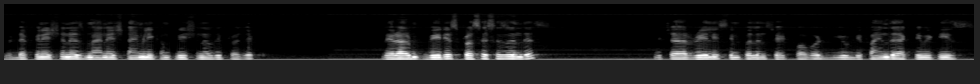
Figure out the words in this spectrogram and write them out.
The definition is manage timely completion of the project. There are various processes in this which are really simple and straightforward. You define the activities,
